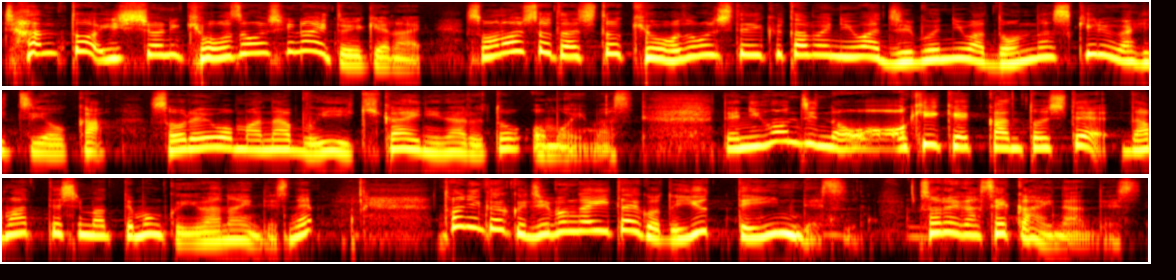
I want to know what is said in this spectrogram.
ちゃんと一緒に共存しないといけない。その人たちと共存していくためには、自分にはどんなスキルが必要か、それを学ぶいい機会になると思います。で、日本人の大きい欠陥として、黙ってしまって文句言わないんですね。とにかく自分が言いたいこと言っていいんです。それが世界なんです。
